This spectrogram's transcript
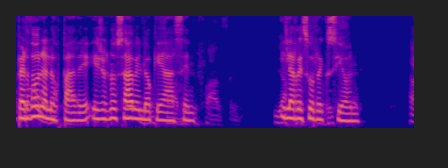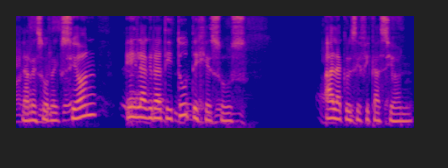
perdona a los padres, ellos no saben lo que hacen. Y la resurrección. La resurrección es la gratitud de Jesús a la crucificación.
